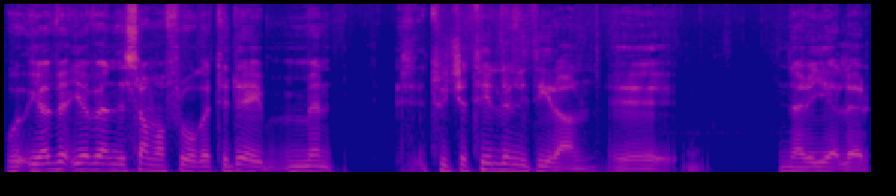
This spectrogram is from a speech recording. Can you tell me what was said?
Jag, jag vänder samma fråga till dig, men twitcha till den lite grann eh, när det gäller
